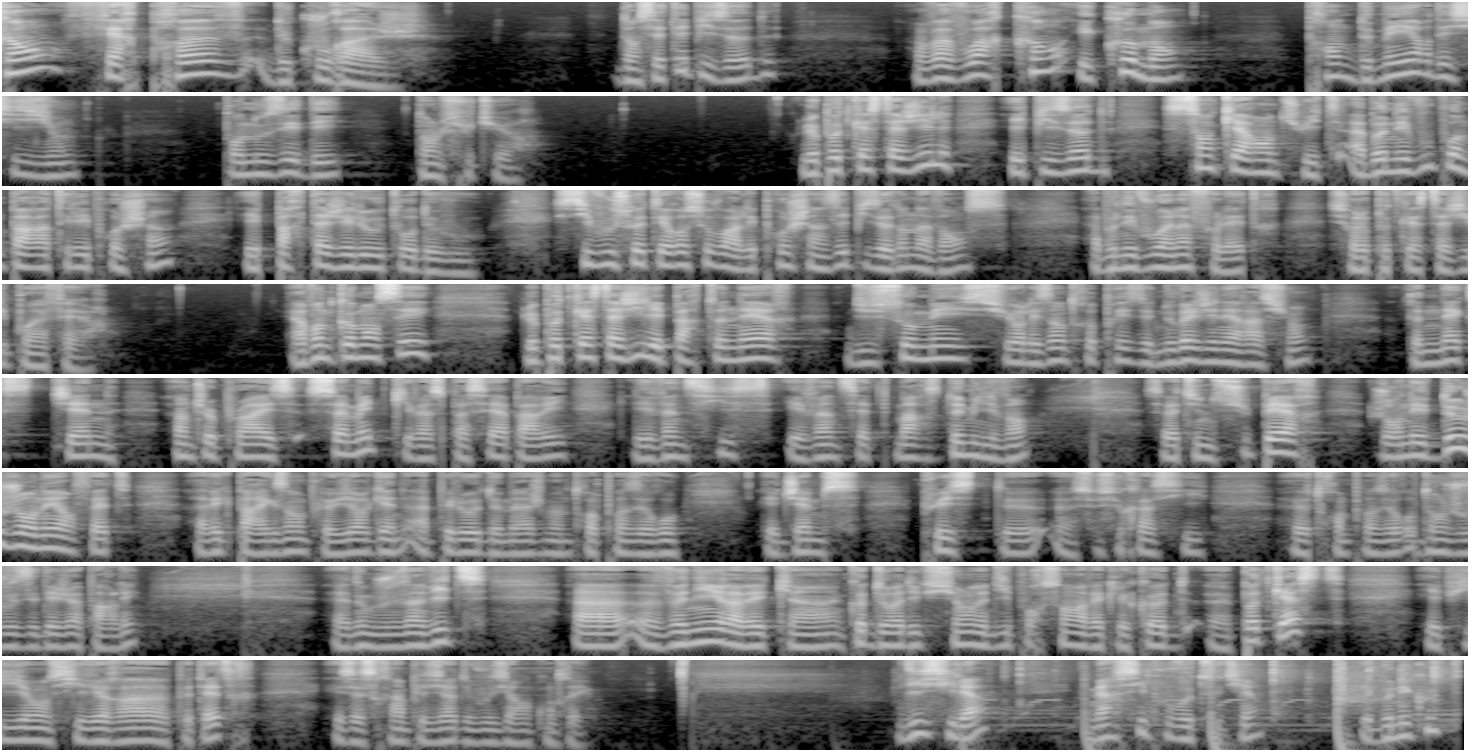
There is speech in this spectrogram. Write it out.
Quand faire preuve de courage Dans cet épisode, on va voir quand et comment prendre de meilleures décisions pour nous aider dans le futur. Le podcast Agile, épisode 148. Abonnez-vous pour ne pas rater les prochains et partagez-le autour de vous. Si vous souhaitez recevoir les prochains épisodes en avance, abonnez-vous à l'infolettre sur le podcastagile.fr. Avant de commencer, le podcast Agile est partenaire du sommet sur les entreprises de nouvelle génération The Next Gen Enterprise Summit qui va se passer à Paris les 26 et 27 mars 2020. Ça va être une super journée, deux journées en fait, avec par exemple Jürgen Appello de Management 3.0 et James Priest de euh, Sociocratie 3.0 euh, dont je vous ai déjà parlé. Euh, donc je vous invite à venir avec un code de réduction de 10% avec le code podcast et puis on s'y verra peut-être et ce sera un plaisir de vous y rencontrer. D'ici là, merci pour votre soutien et bonne écoute.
